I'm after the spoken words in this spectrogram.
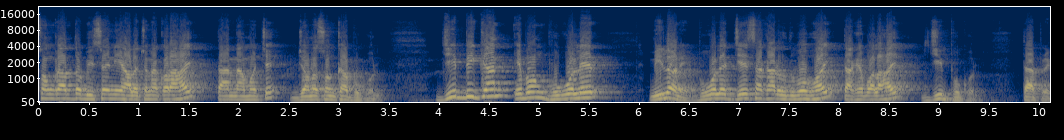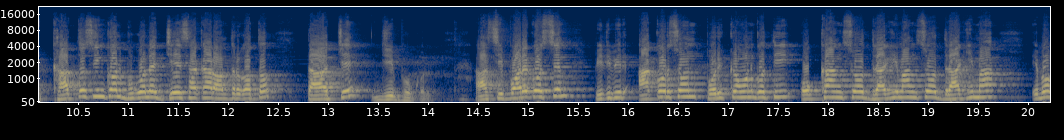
সংক্রান্ত বিষয় নিয়ে আলোচনা করা হয়, তার নাম হচ্ছে জনসংখ্যা ভূগোল। জীববিজ্ঞান এবং ভূগোলের মিলনে ভূগোলের যে শাখার উদ্ভব হয়, তাকে বলা হয় জীব ভূগোল তারপরে, খাদ্য শৃঙ্খল ভূগোলের যে শাখার অন্তর্গত, তা হচ্ছে জীব ভূগোল আসছি পরে কোশ্চেন পৃথিবীর আকর্ষণ, পরিক্রমণ গতি, অক্ষাংশ, দ্রাঘিমাংশ, দ্রাঘিমা এবং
